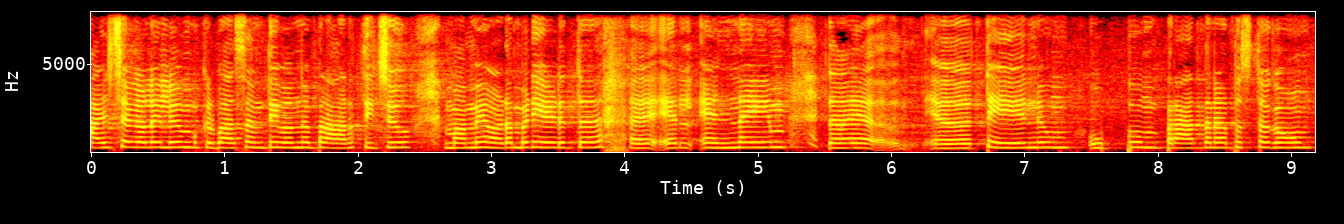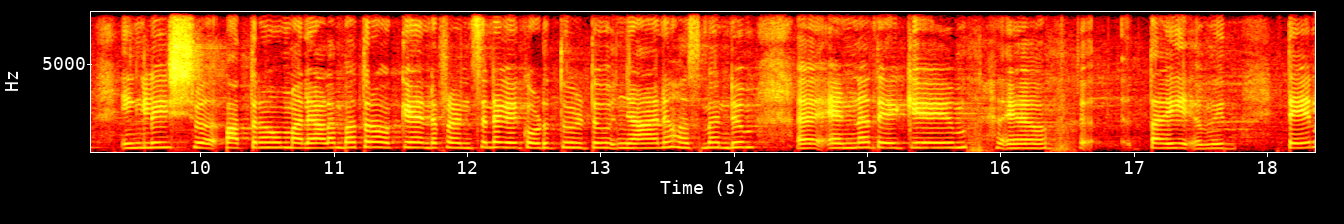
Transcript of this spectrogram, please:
ആഴ്ചകളിലും കൃപാസനത്തിൽ വന്ന് പ്രാർത്ഥിച്ചു. മമ്മ ഉടമ്പടി എടുത്ത് എണ്ണയും തേനും ഉപ്പും പ്രാർത്ഥനാ പുസ്തകവും ഇംഗ്ലീഷ് പത്രവും മലയാളം പത്രവും ഒക്കെ എന്റെ ഫ്രണ്ട്സിന്റെ കൈ കൊടുത്തു വിട്ടു. ഞാനും ഹസ്ബൻഡും എണ്ണ തേക്കുകയും തൈ തേൻ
